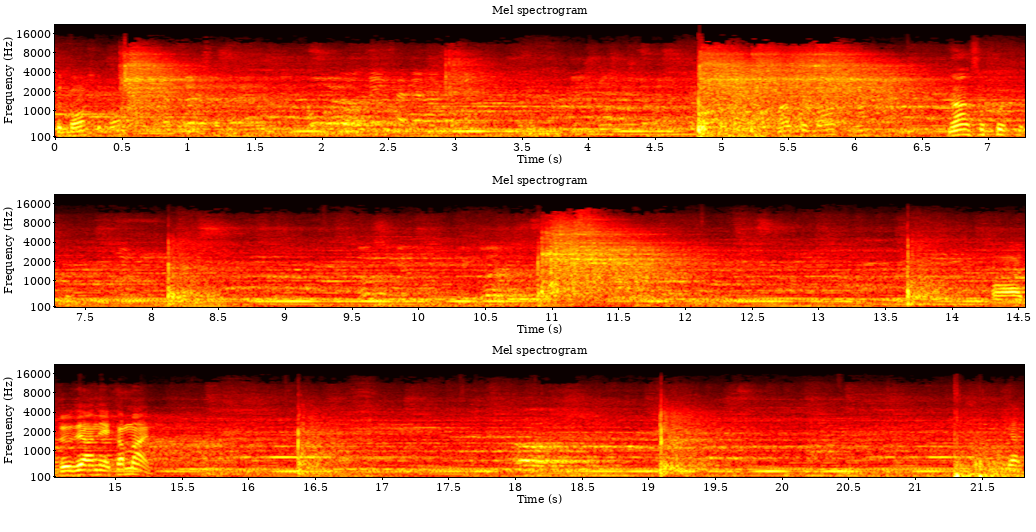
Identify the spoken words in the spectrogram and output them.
c'est bon, c'est bon. Non, c'est cool, c'est cool. Oh, deux derniers, come on. Quatre.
